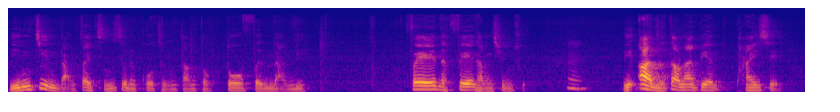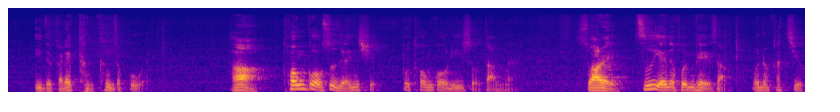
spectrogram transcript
民进党在执政的过程当中多分蓝绿，非的非常清楚。嗯，你案子到那边拍摄，伊就给你啃啃着过来，啊，通过是人情，不通过理所当然。所以资源的分配上，我拢较少，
